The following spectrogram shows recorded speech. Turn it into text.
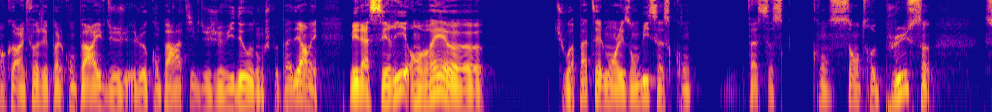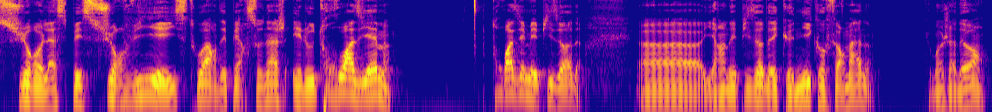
encore une fois, j'ai pas le comparatif du jeu vidéo, donc je peux pas dire, mais mais la série, en vrai, euh, tu vois pas tellement les zombies, ça se ça se concentre plus sur l'aspect survie et histoire des personnages. Et le troisième, troisième épisode, euh, il y a un épisode avec Nick Offerman que moi j'adore.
